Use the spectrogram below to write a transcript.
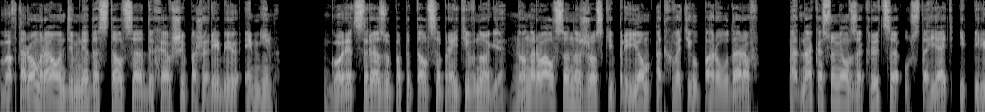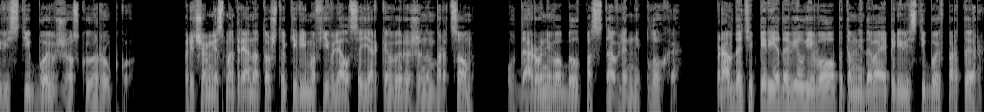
Во втором раунде мне достался отдыхавший по жеребию Эмин. Горец сразу попытался пройти в ноги, но нарвался на жесткий прием, отхватил пару ударов, однако сумел закрыться, устоять и перевести бой в жесткую рубку. Причем, несмотря на то, что Керимов являлся ярко выраженным борцом, удар у него был поставлен неплохо. Правда, теперь я давил его опытом, не давая перевести бой в портер,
